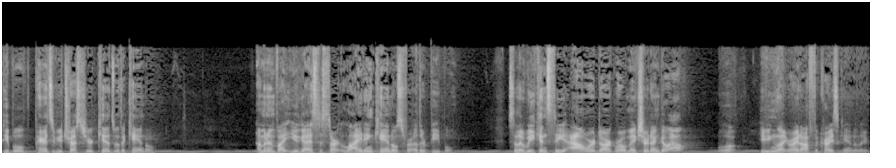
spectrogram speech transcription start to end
people, parents, if you trust your kids with a candle, I'm to invite you guys to start lighting candles for other people so that we can see our dark world. Make sure it doesn't go out. Well, you can light right off the Christ candle there.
